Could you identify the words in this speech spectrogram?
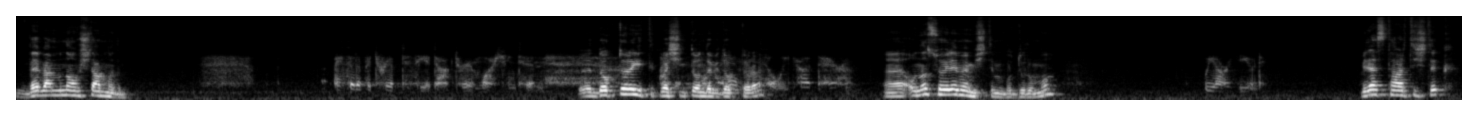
Ve ben bundan hoşlanmadım. I set up a trip to see a doctor in Washington. E, doktora gittik Washington'da bir doktora. E, ona söylememiştim bu durumu. Biraz tartıştık.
